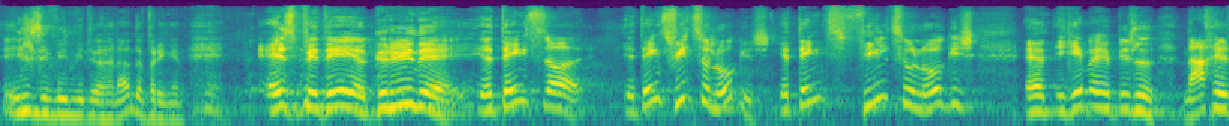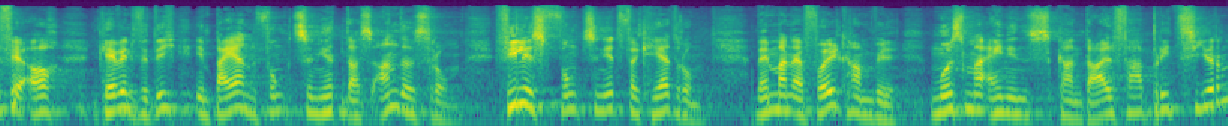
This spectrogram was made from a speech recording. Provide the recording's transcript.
Ilse will mich durcheinander bringen. SPD, Grüne, ihr denkt so, ihr denkt viel zu logisch. Ihr denkt viel zu logisch. Äh, ich gebe euch ein bisschen Nachhilfe auch, Kevin, für dich. In Bayern funktioniert das andersrum. Vieles funktioniert verkehrt rum. Wenn man Erfolg haben will, muss man einen Skandal fabrizieren.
